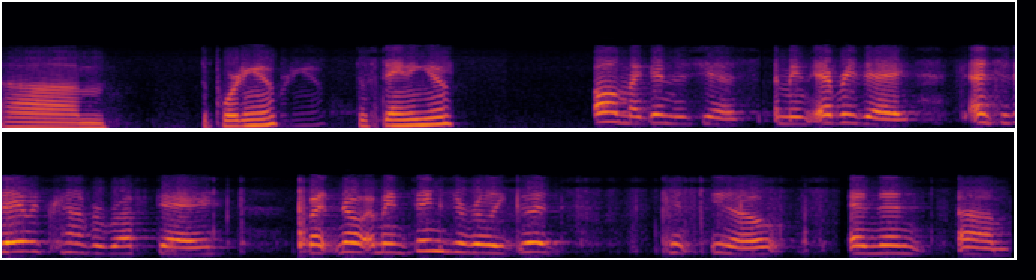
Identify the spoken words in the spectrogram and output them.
um, supporting you, sustaining you. Oh my goodness, yes. I mean, every day. And today was kind of a rough day, but no, I mean things are really good, you know. And then um,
